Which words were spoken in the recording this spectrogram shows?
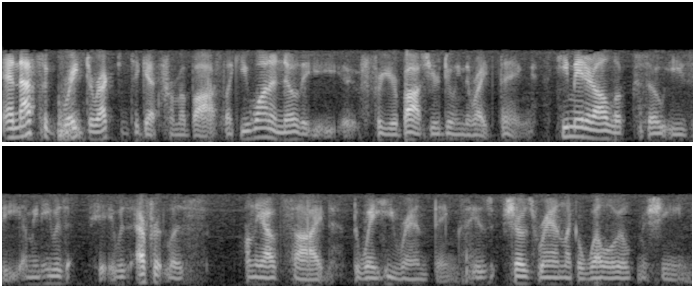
And that's a great direction to get from a boss. Like you want to know that you, for your boss you're doing the right thing. He made it all look so easy. I mean, he was it was effortless on the outside the way he ran things. His shows ran like a well-oiled machine.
